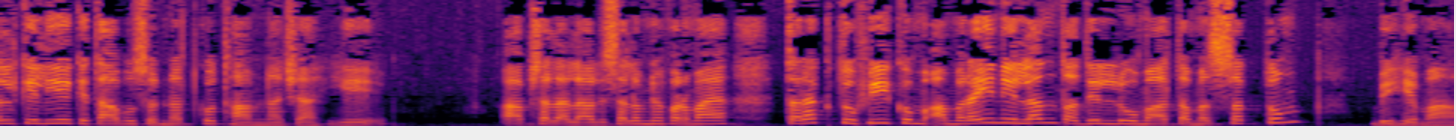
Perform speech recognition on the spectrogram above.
حل کے لیے کتاب و سنت کو تھامنا چاہیے۔ آپ صلی اللہ علیہ وسلم نے فرمایا ترک تفی کم امرئی لن تدل ما تمسک تم بہما،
